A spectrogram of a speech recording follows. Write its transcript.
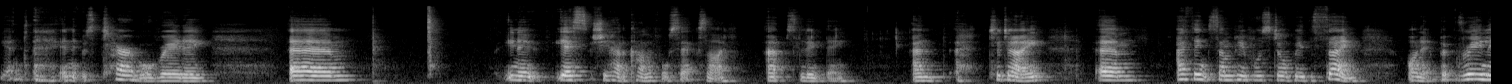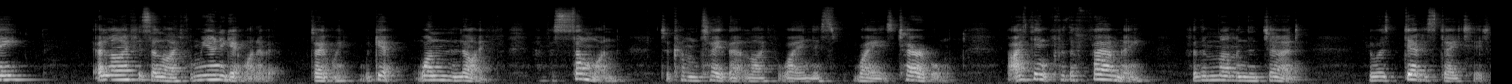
and and it was terrible, really. Um, you know, yes, she had a colourful sex life, absolutely, and today, um, I think some people still be the same on it, but really a life is a life and we only get one of it, don't we? We get one life. And for someone to come and take that life away in this way is terrible. But I think for the family, for the mum and the dad, who was devastated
